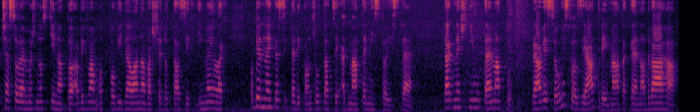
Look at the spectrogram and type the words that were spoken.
časové možnosti na to, abych vám odpovídala na vaše dotazy v e-mailech, Objednejte si tedy konzultaci, ať máte místo jisté. Tak dnešnímu tématu. Právě souvislost s játry má také nadváha,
